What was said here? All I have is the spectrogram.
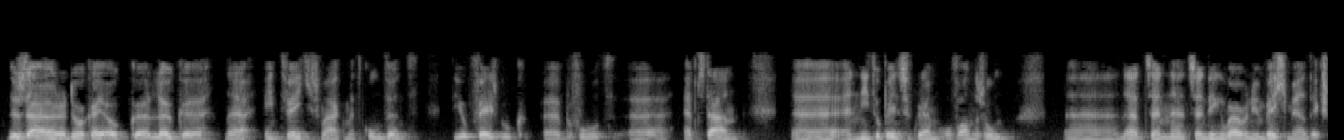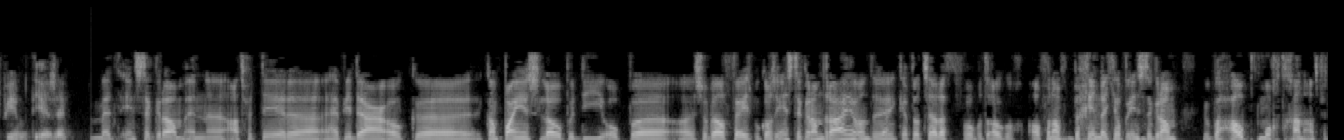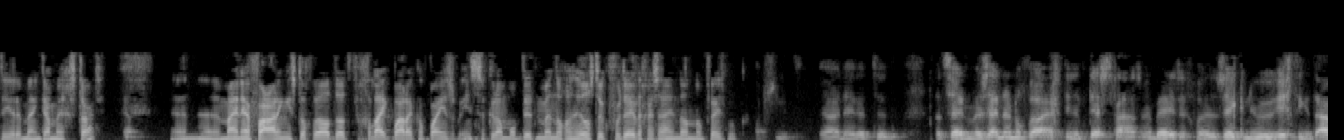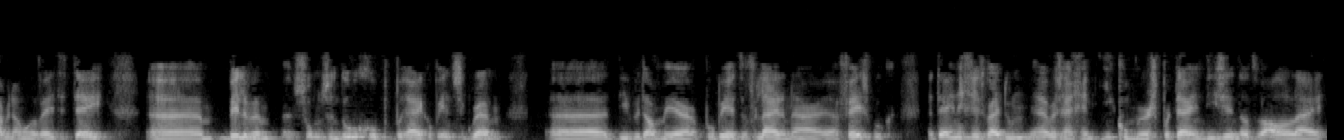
Dus daardoor kan je ook eh, leuke nou ja, 1 2tjes maken met content die je op Facebook eh, bijvoorbeeld hebt staan en niet op Instagram of andersom. Nou, het, zijn, het zijn dingen waar we nu een beetje mee aan het experimenteren zijn. Met Instagram en eh, adverteren heb je daar ook eh, campagnes lopen die op eh, zowel Facebook als Instagram draaien. Want ik heb dat zelf bijvoorbeeld ook al- al vanaf het begin dat je op Instagram überhaupt mocht gaan adverteren, ben ik daarmee gestart. Ja. En mijn ervaring is toch wel dat vergelijkbare campagnes op Instagram op dit moment nog een heel stuk voordeliger zijn dan op Facebook. Absoluut. Ja, nee, dat, eh, dat zijn, we zijn er nog wel echt in een testfase mee bezig. We, zeker nu richting het ABN AMRO WTT ehm, willen we eh, soms een doelgroep bereiken op Instagram eh, die we dan weer proberen te verleiden naar Facebook. Het enige is, wij doen, hè, we zijn geen e-commerce partij in die zin dat we allerlei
